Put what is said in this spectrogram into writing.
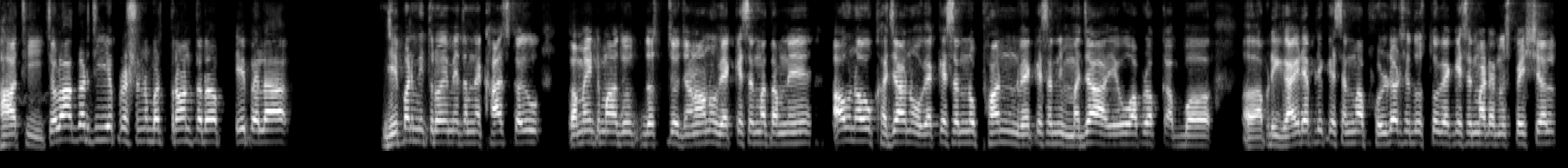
હાથી. ચલો, આગળ જઈએ પ્રશ્ન નંબર ત્રણ તરફ. એ પહેલા જે પણ મિત્રોએ મેં તમને ખાસ કહ્યું, કમેન્ટમાં જો દસ જો જણાવવાનું, વેકેશનમાં તમને અવનવો ખજાનો, વેકેશનનો ફન, વેકેશનની મજા, એવો આપણો આપણી ગાઈડ એપ્લિકેશનમાં ફોલ્ડર છે દોસ્તો વેકેશન માટેનું સ્પેશિયલ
